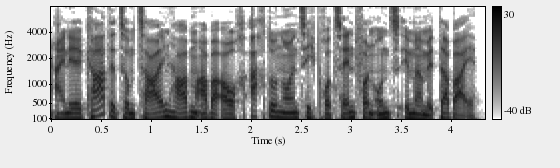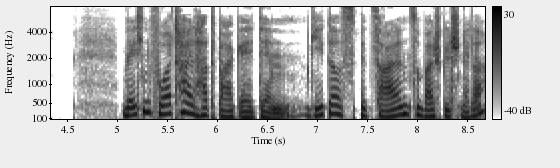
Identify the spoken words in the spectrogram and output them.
Eine Karte zum Zahlen haben aber auch 98 Prozent von uns immer mit dabei. Welchen Vorteil hat Bargeld denn? Geht das Bezahlen zum Beispiel schneller?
